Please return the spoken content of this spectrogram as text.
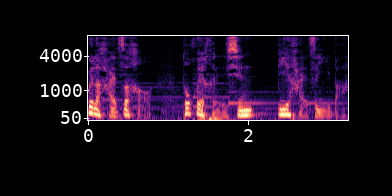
为了孩子好，都会狠心逼孩子一把。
